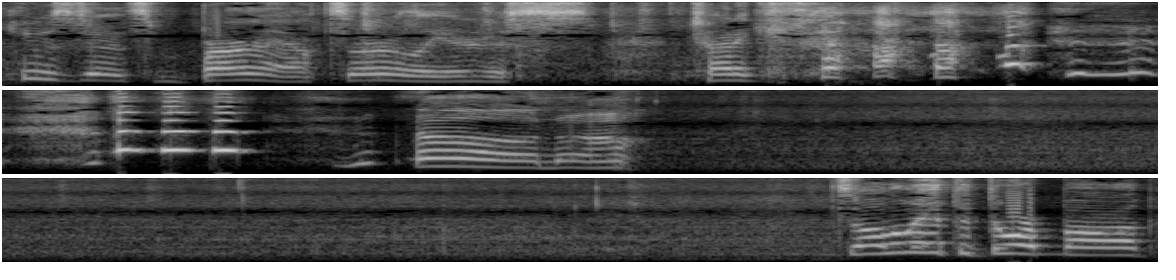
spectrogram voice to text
he was doing some burnouts earlier, just trying to get. oh no. It's all the way at the door, Bob.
